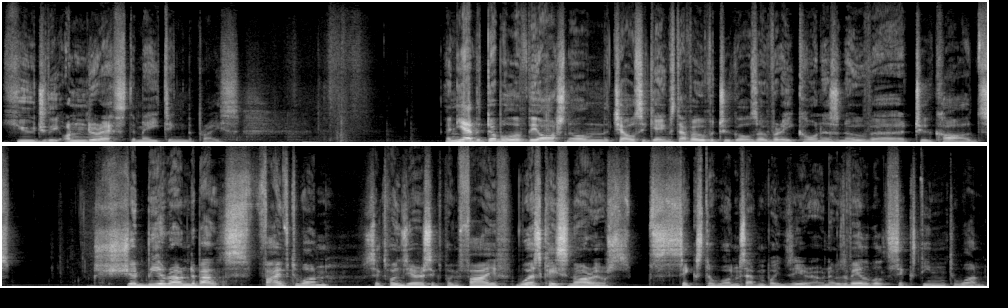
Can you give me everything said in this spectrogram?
hugely underestimating the price. And yeah, the double of the Arsenal and the Chelsea games to have over two goals, over eight corners, and over two cards should be around about 5 to 1, 6.0, 6.5. Worst case scenario, 6 to 1, 7.0, and it was available at 16 to 1.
